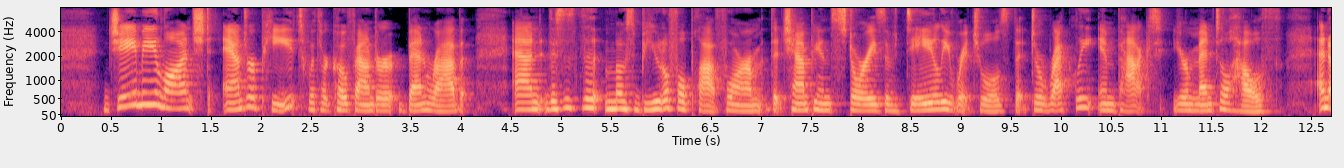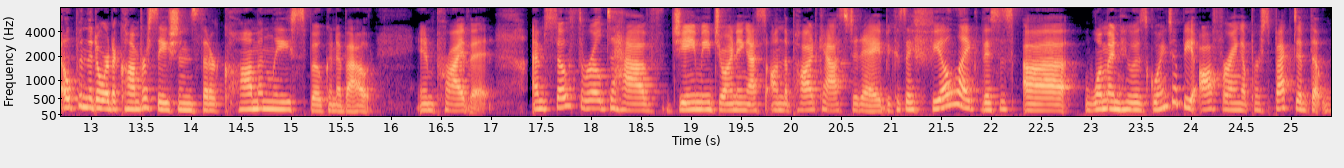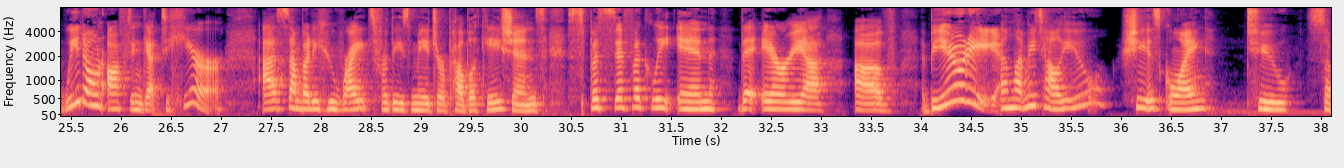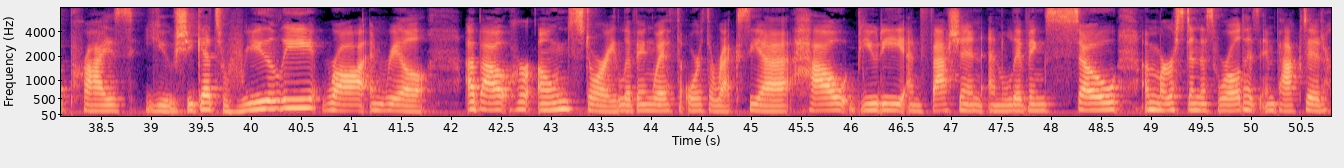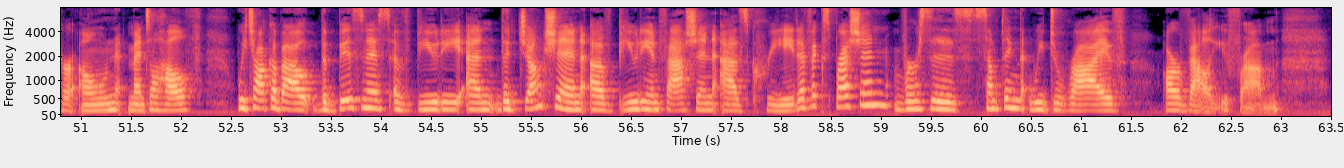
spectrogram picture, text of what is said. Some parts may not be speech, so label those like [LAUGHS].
Jamie launched And Repeat with her co founder, Ben Rabb. And this is the most beautiful platform that champions stories of daily rituals that directly impact your mental health and open the door to conversations that are commonly spoken about in private. I'm so thrilled to have Jamie joining us on the podcast today because I feel like this is a woman who is going to be offering a perspective that we don't often get to hear as somebody who writes for these major publications, specifically in the area of beauty. And let me tell you, she is going to surprise you. She gets really raw and real about her own story living with orthorexia, how beauty and fashion and living so immersed in this world has impacted her own mental health. We talk about the business of beauty and the junction of beauty and fashion as creative expression versus something that we derive our value from.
